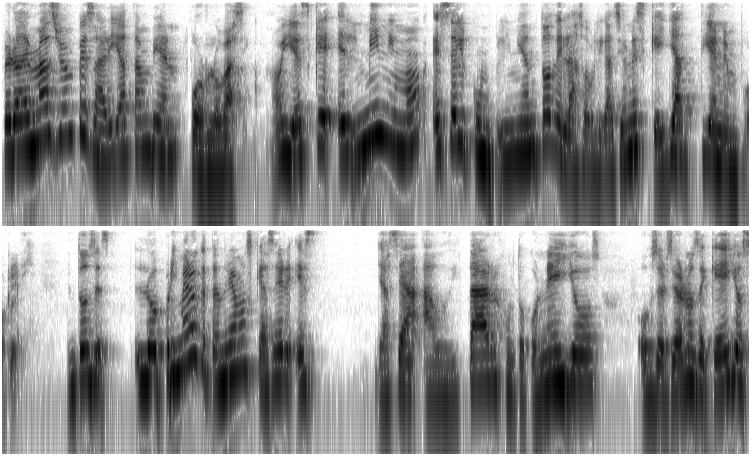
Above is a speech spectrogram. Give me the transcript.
Pero además yo empezaría también por lo básico, ¿no? Y es que el mínimo es el cumplimiento de las obligaciones que ya tienen por ley. Entonces, lo primero que tendríamos que hacer es ya sea auditar junto con ellos o de que ellos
